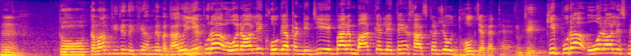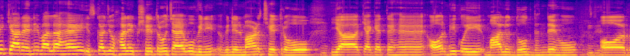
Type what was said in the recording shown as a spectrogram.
हम्म। तो तमाम चीज़ें देखिए हमने बता तो ये पूरा ओवरऑल एक हो गया पंडित जी। एक बार हम बात कर लेते हैं खासकर जो उद्योग जगत है। जी। कि पूरा ओवरऑल इसमें क्या रहने वाला है? इसका जो हर एक क्षेत्र हो चाहे वो विनि- विनिर्माण क्षेत्र हो या क्या कहते हैं और भी कोई माल उद्योग धंधे हो और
